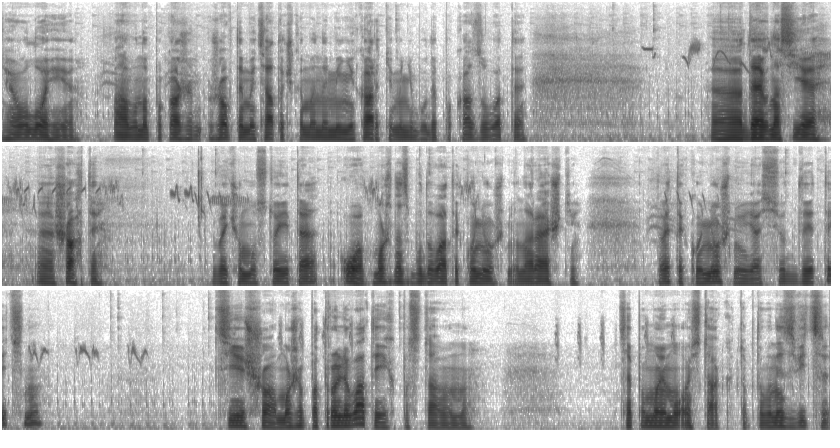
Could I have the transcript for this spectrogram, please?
Геологія. А, воно покаже жовтими цяточками на міні-карті, мені буде показувати, е, де в нас є шахти. Ви чому стоїте? О, можна збудувати конюшню, нарешті. Давайте конюшню я сюди тицну. Ці що, може патрулювати їх поставимо? Це, по-моєму, ось так. Тобто вони звідси,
